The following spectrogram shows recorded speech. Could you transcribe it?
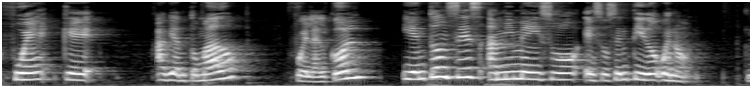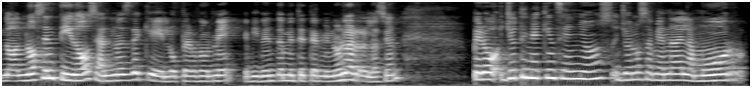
fue que habían tomado, fue el alcohol, y entonces a mí me hizo eso sentido, bueno, no, no sentido, o sea, no es de que lo perdoné, evidentemente terminó la relación, pero yo tenía 15 años, yo no sabía nada del amor,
